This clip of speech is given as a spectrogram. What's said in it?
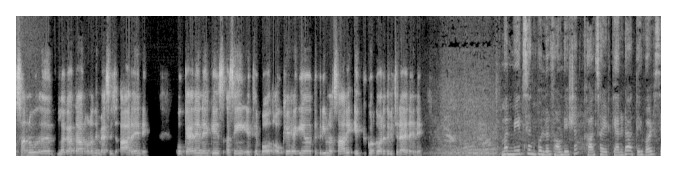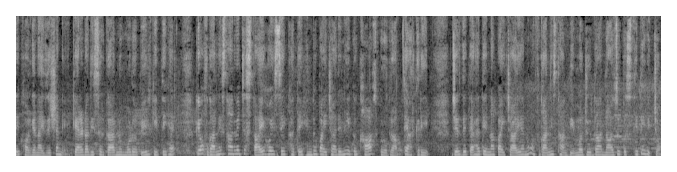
ਸਾਨੂੰ ਲਗਾਤਾਰ ਉਹਨਾਂ ਦੇ ਮੈਸੇਜ ਆ ਰਹੇ ਨੇ। ਉਹ ਕਹਿ ਰਹੇ ਨੇ ਕਿ ਅਸੀਂ ਇੱਥੇ ਬਹੁਤ ਔਖੇ ਹੈਗੇ ਆ ਤਕਰੀਬਨ ਸਾਰੇ ਇੱਕ ਗੁਰਦੁਆਰੇ ਦੇ ਵਿੱਚ ਰਹਿ ਰਹੇ ਨੇ। Manmeet Singh Bhullar foundation Khalsa aid Canada ਅਤੇ ਵਰਲਡ ਸਿੱਖ ਆਰਗੇਨਾਈਜੇਸ਼ਨ ਨੇ ਕੈਨੇਡਾ ਦੀ ਸਰਕਾਰ ਨੂੰ ਮੁੜ ਅਪੀਲ ਕੀਤੀ ਹੈ ਕਿ ਅਫਗਾਨਿਸਤਾਨ ਵਿੱਚ ਸਤਾਏ ਹੋਏ ਸਿੱਖ ਅਤੇ ਹਿੰਦੂ ਭਾਈਚਾਰੇ ਲਈ ਇੱਕ ਖਾਸ ਪ੍ਰੋਗਰਾਮ ਤਿਆਰ ਕਰੇ, ਜਿਸ ਦੇ ਤਹਿਤ ਇਨ੍ਹਾਂ ਭਾਈਚਾਰਿਆਂ ਨੂੰ ਅਫਗਾਨਿਸਤਾਨ ਦੀ ਮੌਜੂਦਾ ਨਾਜ਼ੁਕ ਸਥਿਤੀ ਵਿੱਚੋਂ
